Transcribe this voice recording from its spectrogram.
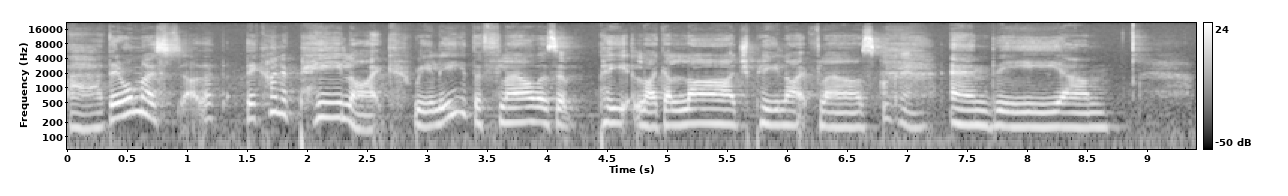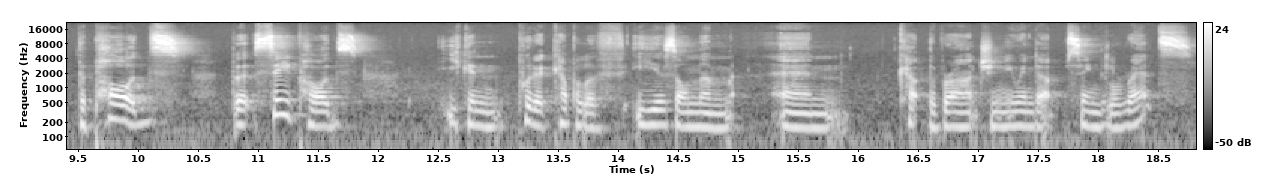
Uh, they're almost uh, they're kind of pea-like, really. The flowers are pea, like a large pea-like flowers, okay. and the um, the pods, the seed pods you can put a couple of ears on them and cut the branch and you end up seeing little rats.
